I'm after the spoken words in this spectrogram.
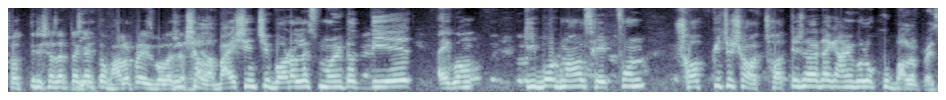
ছত্রিশ হাজার টাকায় তো ভালো প্রাইস বলা যায় ইনশাআল্লাহ 22 ইঞ্চি বর্ডারলেস মনিটর দিয়ে এবং কিবোর্ড মাউস হেডফোন সবকিছু সহ ছত্রিশ হাজার টাকা আমি বলব খুব ভালো প্রাইস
